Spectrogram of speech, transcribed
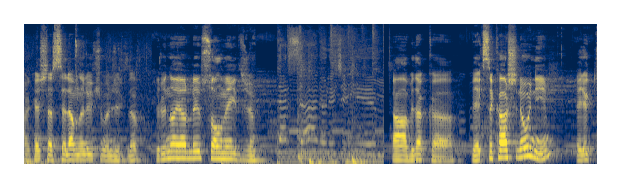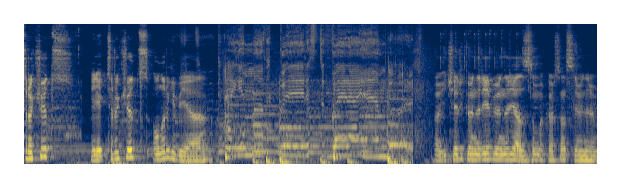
Arkadaşlar selamünaleyküm öncelikle. Ürünü ayarlayıp su almaya gideceğim. Aa bir dakika. Vex'e karşı ne oynayayım? Electrocute. Electrocute olur gibi ya. İçerik öneriye bir öneri yazdım bakarsan sevinirim.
